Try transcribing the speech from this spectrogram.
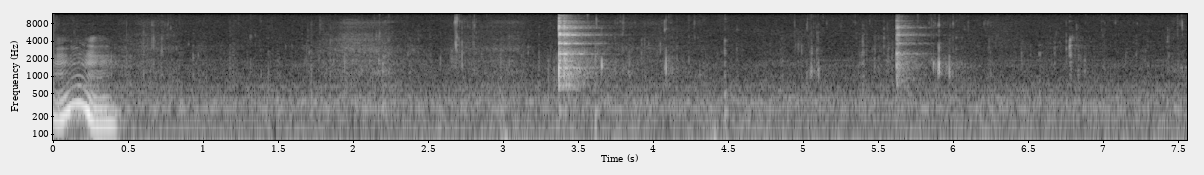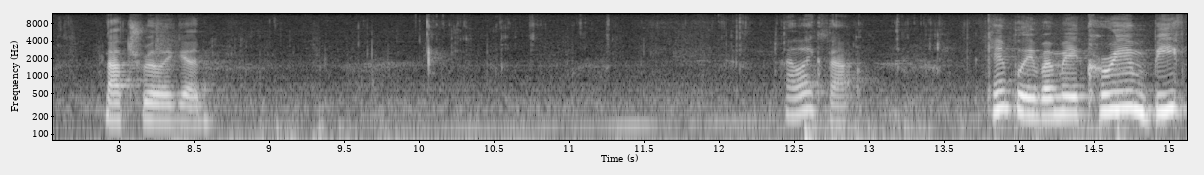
Mmm. That's really good. I like that. I can't believe I made Korean beef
